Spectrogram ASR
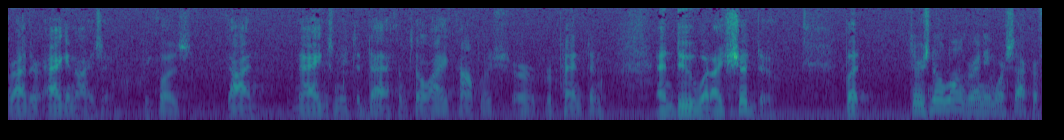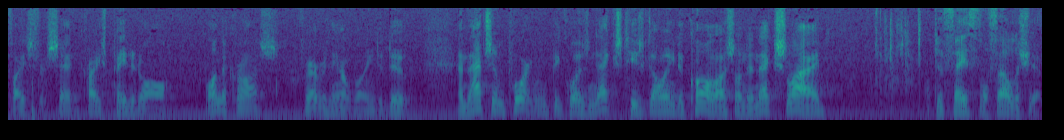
rather agonizing because God nags me to death until I accomplish or repent and, and do what I should do. But there's no longer any more sacrifice for sin. Christ paid it all on the cross for everything I'm going to do. And that's important because next he's going to call us on the next slide to faithful fellowship.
